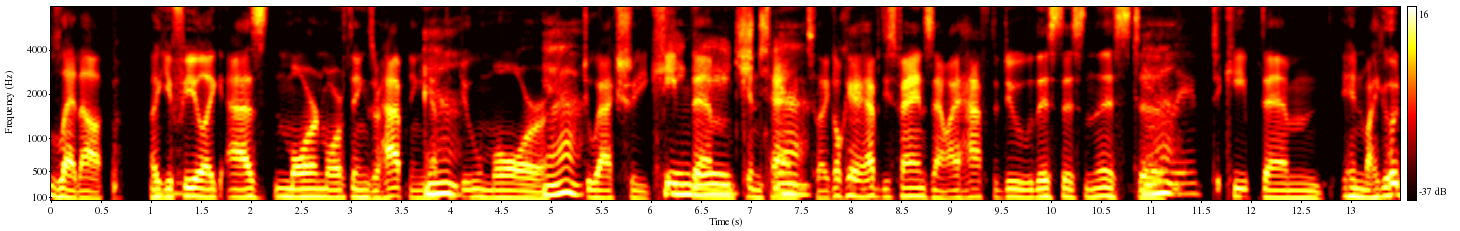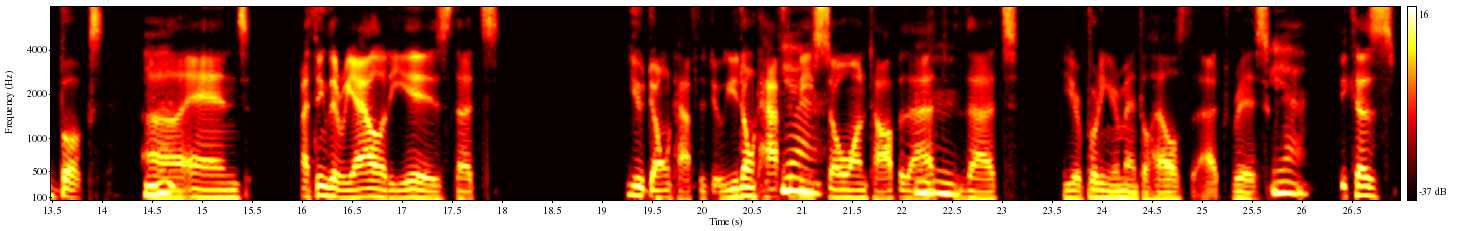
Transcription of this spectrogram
let up. Like you feel like as more and more things are happening, you have to do more yeah, to actually keep them content. Like, okay, I have these fans now. I have to do this, this, and this to Yeah. To keep them in my good books. Yeah. Uh, and I think the reality is that you don't have to do. You don't have to Yeah. be so on top of that Mhm. that you're putting your mental health at risk yeah, because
